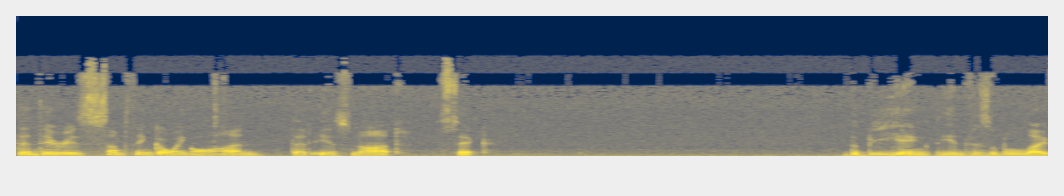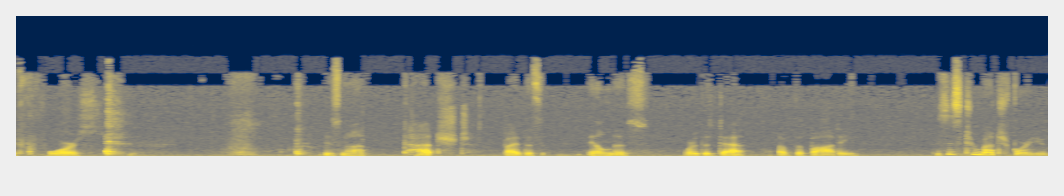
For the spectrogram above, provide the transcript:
then there is something going on that is not sick. The being, the invisible life force, is not touched by the illness or the death of the body. Is this too much for you?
